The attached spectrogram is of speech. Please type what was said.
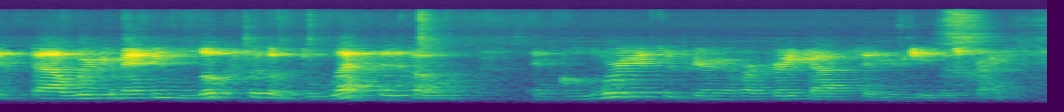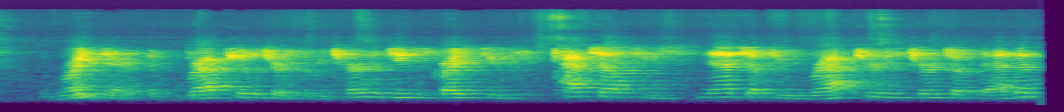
it, uh, we're commanded to look for the blessed hope and glorious appearing of our great God and Savior Jesus Christ. Right there, the rapture of the church, the return of Jesus Christ to catch up, to snatch up, to rapture his church up to heaven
